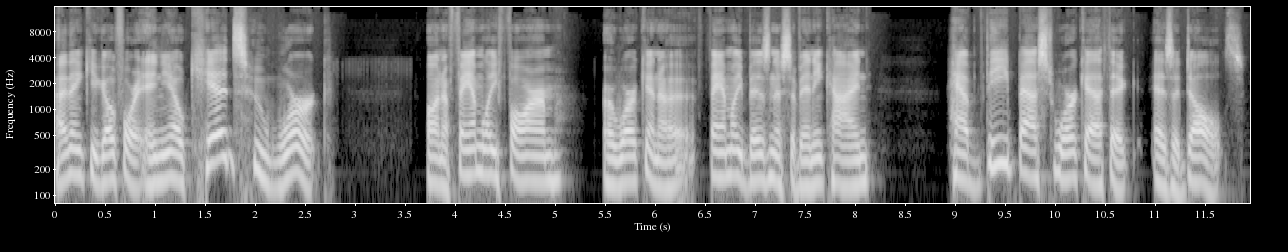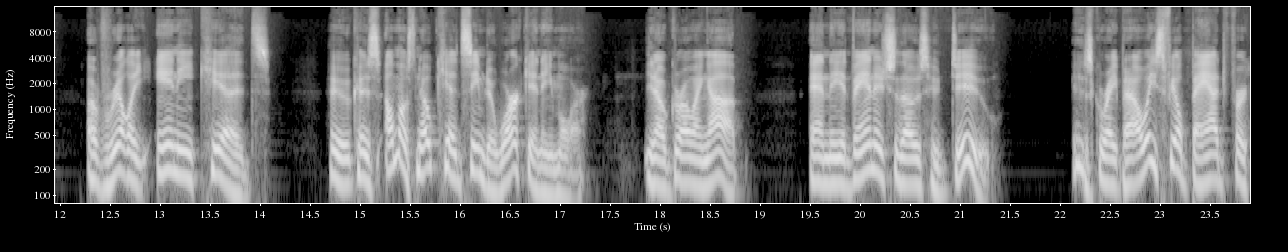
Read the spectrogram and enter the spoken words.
I think you go for it. And you know, kids who work on a family farm or work in a family business of any kind have the best work ethic as adults of really any kids who, because almost no kids seem to work anymore, you know, growing up. And the advantage to those who do is great. But I always feel bad for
